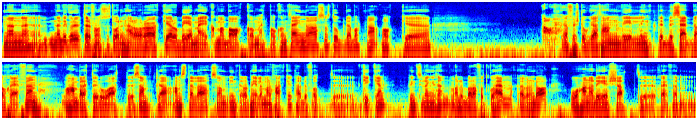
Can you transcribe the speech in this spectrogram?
Men eh, när vi går ut därifrån så står den här och röker och ber mig komma bakom ett par containrar som stod där borta. Och eh, ja, jag förstod ju att han vill inte bli sedd av chefen. Och han berättade då att samtliga anställda som inte varit medlemmar i facket hade fått eh, kicken för inte så länge sedan. De hade bara fått gå hem över en dag och han hade ersatt eh, chefen,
